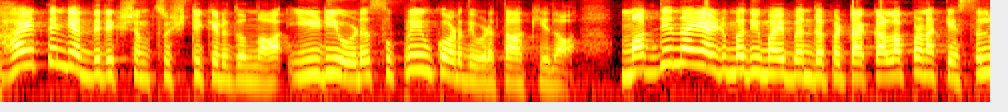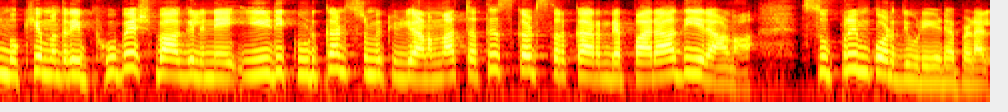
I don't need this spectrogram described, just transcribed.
ഭയത്തിന്റെ അന്തരീക്ഷം സൃഷ്ടിക്കരുതെന്ന് ഇ ഡിയോട് സുപ്രീം കോടതി താക്കീത്. മദ്യനയ അഴിമതിയുമായി ബന്ധപ്പെട്ട കള്ളപ്പണ കേസിൽ മുഖ്യമന്ത്രി ഭൂപേഷ് ബാഗലിനെ ഇ ഡി കുടുക്കാൻ ശ്രമിക്കുകയാണെന്ന ഛത്തീസ്ഗഡ് സർക്കാരിന്റെ പരാതിയിലാണ് സുപ്രീം കോടതിയുടെ ഇടപെടൽ.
